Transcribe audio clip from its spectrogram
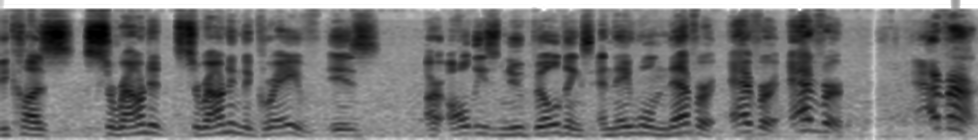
Because surrounded surrounding the grave is are all these new buildings, and they will never, ever, ever, ever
